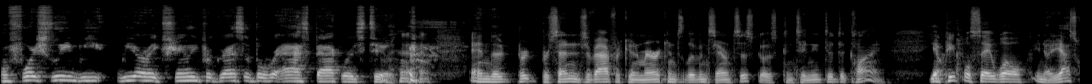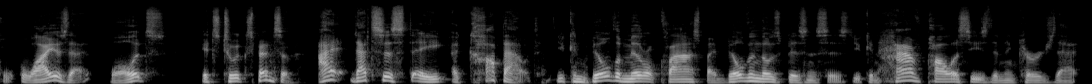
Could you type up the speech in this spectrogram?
unfortunately, we we are extremely progressive, but we're ass backwards too. and the per- percentage of African Americans live in San Francisco has continued to decline. Yeah, people say, well, you know, yes, why is that? Well, it's it's too expensive. I that's just a, a cop out. You can build a middle class by building those businesses. You can have policies that encourage that.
